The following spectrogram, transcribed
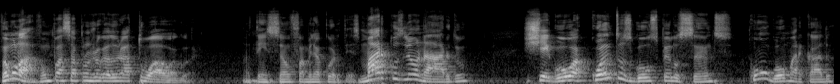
Vamos lá, vamos passar para um jogador atual agora. Atenção, família Cortez. Marcos Leonardo chegou a quantos gols pelo Santos com o gol marcado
